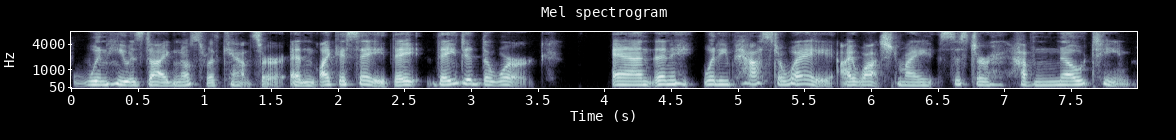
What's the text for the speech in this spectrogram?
when he was diagnosed with cancer. And like I say, they they did the work. And then when he passed away, I watched my sister have no team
